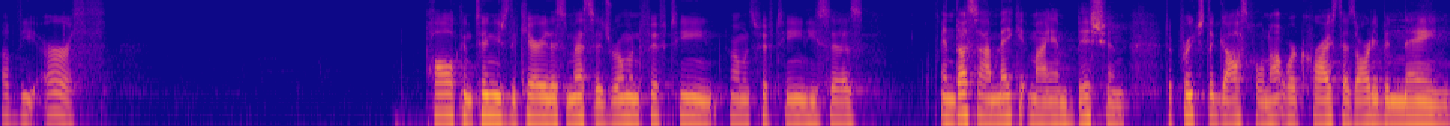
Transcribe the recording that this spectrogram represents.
of the earth. Paul continues to carry this message. Romans 15, Romans 15, he says, And thus I make it my ambition to preach the gospel not where Christ has already been named,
